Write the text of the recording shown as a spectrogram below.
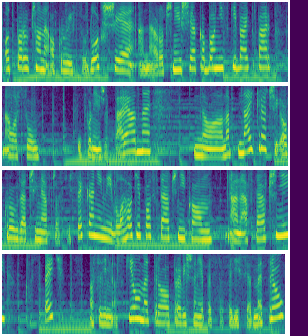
Odporúčané okruhy sú dlhšie a náročnejšie ako Bojnický bike park, ale sú úplne že parádne. No a na, najkračší okruh začína v časti sekaniny v lehote pod vtáčnikom a na vtáčnik a späť má 17 km, prevýšenie 550 metrov.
